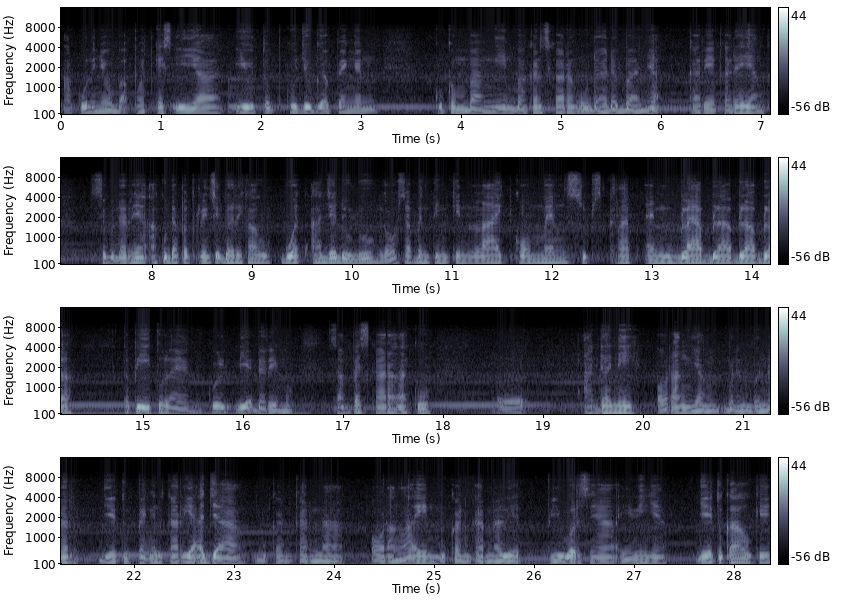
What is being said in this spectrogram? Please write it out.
Aku nyoba podcast iya. YouTubeku juga pengen ku kembangin. Bahkan sekarang udah ada banyak karya-karya yang sebenarnya aku dapat prinsip dari kau. Buat aja dulu nggak usah pentingin like comment subscribe and bla bla bla bla. Tapi itulah yang ku lihat darimu. Sampai sekarang aku uh, ada nih orang yang bener-bener dia tuh pengen karya aja bukan karena orang lain bukan karena lihat viewersnya ininya. Ya itu kau oke.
